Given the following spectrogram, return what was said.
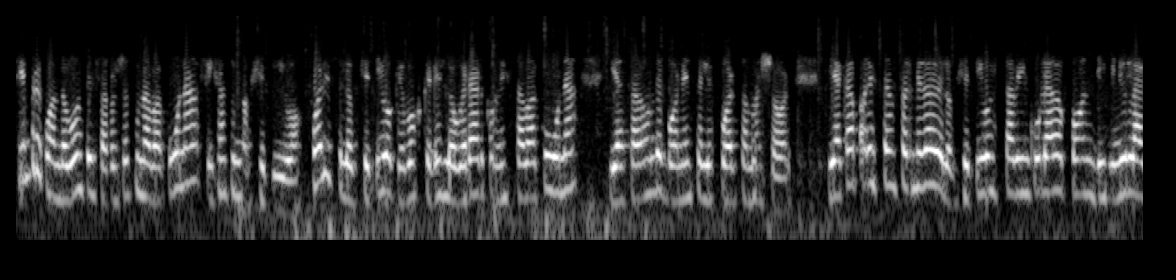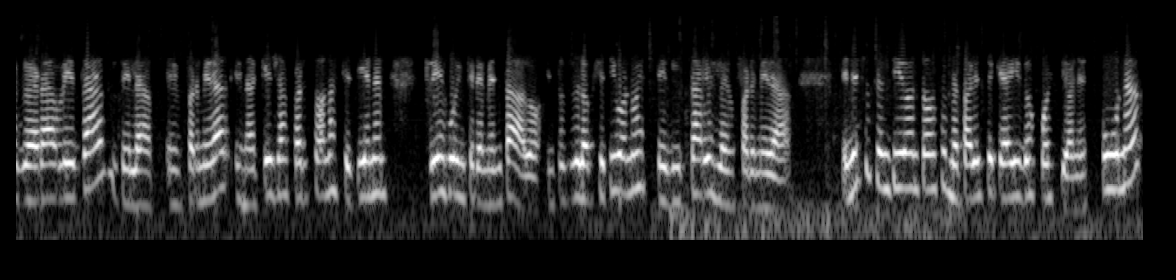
Siempre cuando vos desarrollas una vacuna, fijas un objetivo. ¿Cuál es el objetivo que vos querés lograr con esta vacuna y hasta dónde pones el esfuerzo mayor? Y acá para esta enfermedad el objetivo está vinculado con disminuir la gravedad de la enfermedad en aquellas personas que tienen riesgo incrementado. Entonces el objetivo no es evitarles la enfermedad, en ese sentido, entonces, me parece que hay dos cuestiones. Una,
